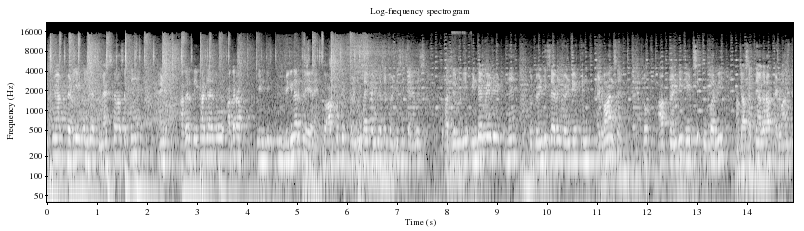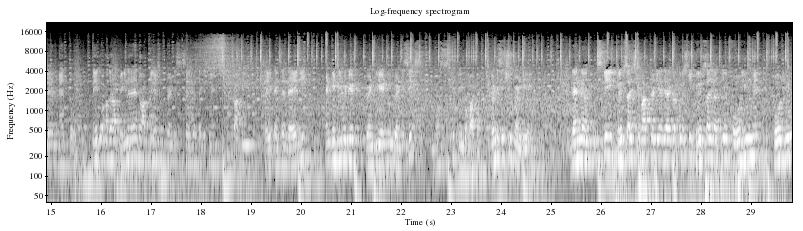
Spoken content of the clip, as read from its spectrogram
इसमें आप थर्टी एट एल मैक्स करा सकते हैं। एंड अगर देखा जाए तो अगर आप बिगिनर प्लेयर हैं तो आपको सिर्फ़ ट्वेंटी फाइव एल से ट्वेंटी सिक्स एल बहुत ज़रूरी है। इंटरमीडिएट हैं तो 27, 28 एंड एडवांस हैं। तो आप 28 से ऊपर भी जा सकते हैं। अगर आप एडवांस प्लेयर हैं तो। नहीं तो अगर आप बिगिनर हैं तो आपके लिए सिर्फ़ ट्वेंटी सिक्स एल तक इसमें काफ़ी सही टेंशन रहेगी। एंड इंटरमीडिएट 28 टू 26 बस इतनी बहुत है। 26 टू 28 देन इसकी ग्रिप साइज़ की बात कर लिया जाएगा तो इसकी ग्रिप साइज़ आती है फोर यू में। फोर यू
